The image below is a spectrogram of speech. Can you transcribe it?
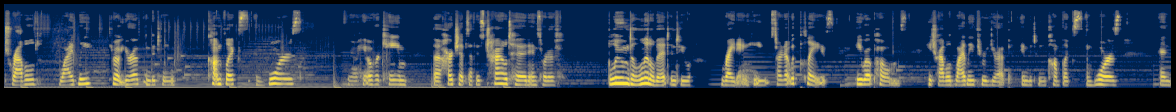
traveled widely throughout Europe in between conflicts and wars. You know, he overcame the hardships of his childhood and sort of bloomed a little bit into writing. He started out with plays, he wrote poems, he traveled widely through Europe in between conflicts and wars, and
